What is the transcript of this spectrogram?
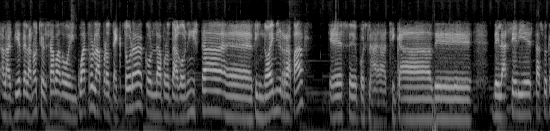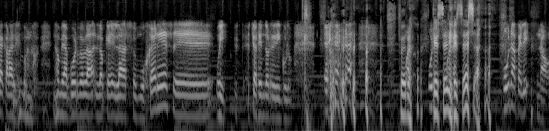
a las 10 de la noche el sábado en 4, La Protectora con la protagonista eh, Noemi Rapaz que es eh, pues la chica de, de la serie esta sueca que ahora mismo no, me acuerdo lo que las mujeres eh, uy estoy haciendo ridículo. Pero qué serie es esa una peli no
